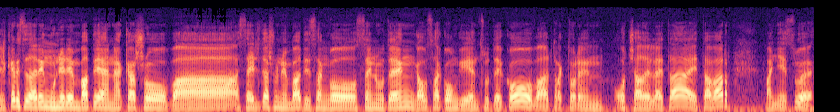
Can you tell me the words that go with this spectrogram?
Elkarrizetaren uneren batean akaso ba, zailtasunen bat izango zenuten gauzak ongi entzuteko, ba, traktoren hotxa dela eta eta bar, baina ezue,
